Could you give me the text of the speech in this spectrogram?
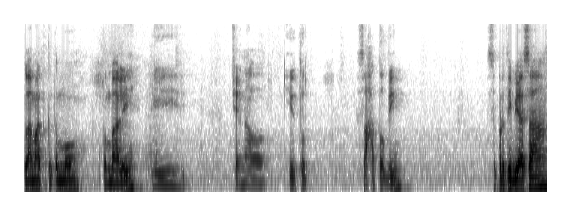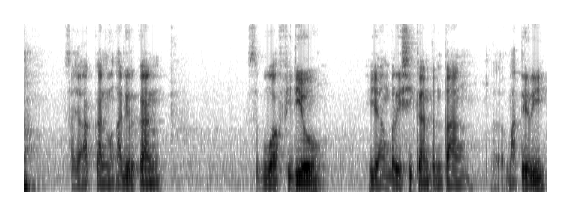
Selamat ketemu kembali di channel YouTube Sahat Tobing. Seperti biasa, saya akan menghadirkan sebuah video yang berisikan tentang eh, materi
